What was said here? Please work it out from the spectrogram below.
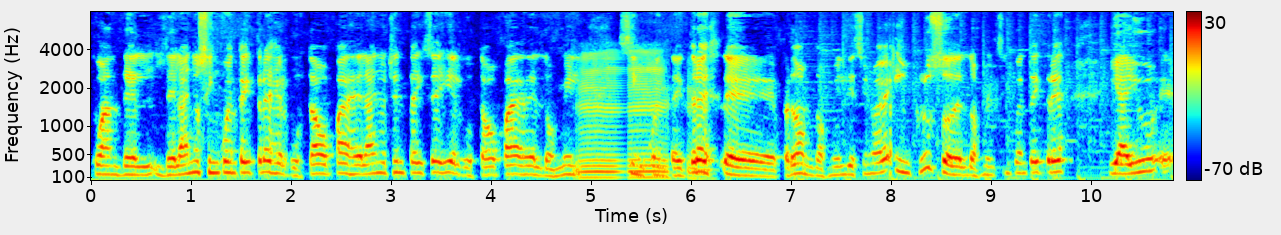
cuando del, del, año 53, el Gustavo Páez del año 86 y el Gustavo Páez del 2053, mm, eh, perdón, 2019, incluso del 2053, y hay un, eh,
